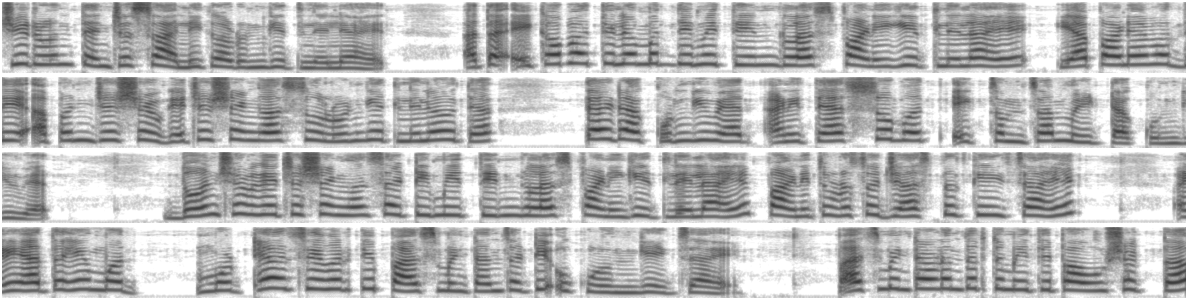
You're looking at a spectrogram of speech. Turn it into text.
चिरून त्यांच्या साली काढून घेतलेल्या आहेत. आता एका पातेल्यामध्ये मी तीन ग्लास पाणी घेतलेलं आहे. या पाण्यामध्ये आपण ज्या शेवग्याच्या शेंगा सोलून घेतलेल्या होत्या त्या टाकून घेऊयात आणि त्याचसोबत एक चमचा मीठ टाकून घेऊयात. दोन शेवग्याच्या शेंगांसाठी मी तीन ग्लास पाणी घेतलेलं आहे. पाणी थोडंसं जास्तच घ्यायचं आहे आणि आता हे मध मोठ्या आचेवरती पाच मिनिटांसाठी उकळून घ्यायचं आहे. पाच मिनिटानंतर तुम्ही इथे पाहू शकता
